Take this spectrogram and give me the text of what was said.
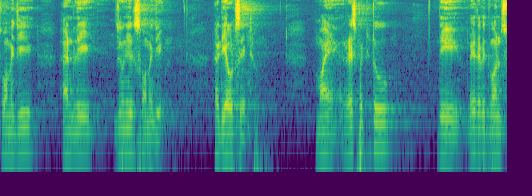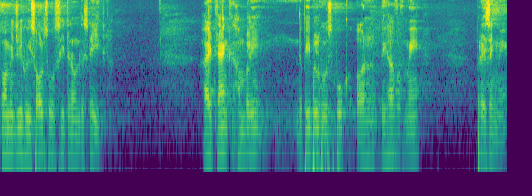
ಸ್ವಾಮೀಜಿ ಆ್ಯಂಡ್ ದಿ ಜೂನಿಯರ್ ಸ್ವಾಮೀಜಿ at the outset. My respect to the Vedavidwan Swamiji, who is also seated on the stage. I thank humbly the people who spoke on behalf of me, praising me.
